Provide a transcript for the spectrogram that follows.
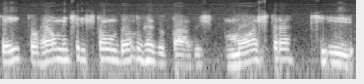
feito realmente eles estão dando resultados. Mostra que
